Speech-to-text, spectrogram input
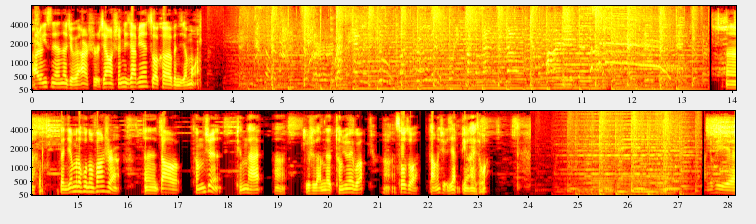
二零一四年的九月二十，将有神秘嘉宾做客本节目。嗯，本节目的互动方式，嗯，到腾讯平台啊，就是咱们的腾讯微博啊，搜索“党雪见”并艾特我，你就可以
